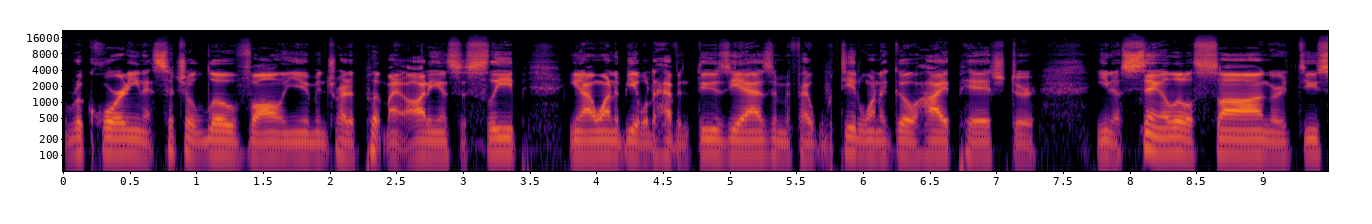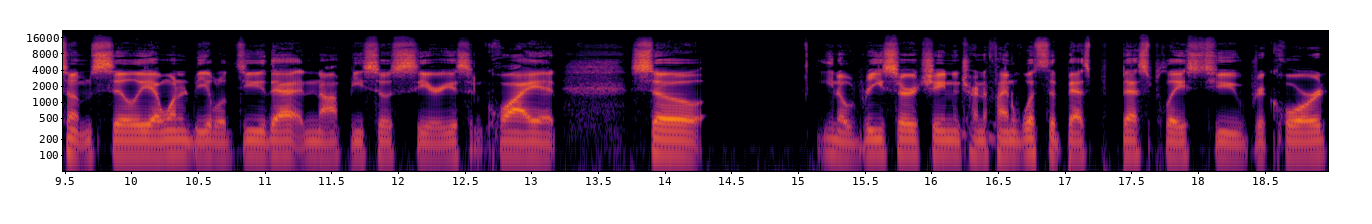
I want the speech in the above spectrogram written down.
recording at such a low volume and try to put my audience to sleep. You know, I want to be able to have enthusiasm. If I did want to go high pitched or, you know, sing a little song or do something silly, I wanted to be able to do that and not be so serious and quiet. So, you know, researching and trying to find what's the best best place to record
